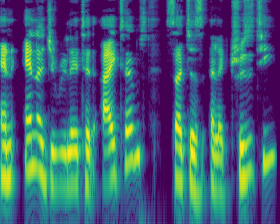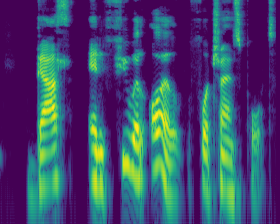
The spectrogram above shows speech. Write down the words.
and energy related items such as electricity, gas, and fuel oil for transport.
